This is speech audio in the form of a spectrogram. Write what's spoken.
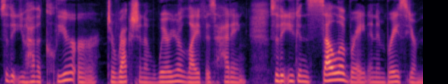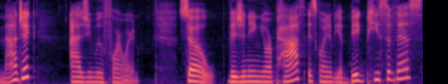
so that you have a clearer direction of where your life is heading, so that you can celebrate and embrace your magic as you move forward. So, visioning your path is going to be a big piece of this.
